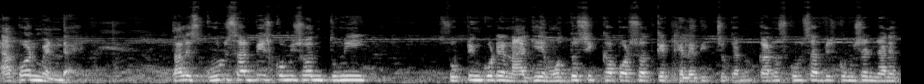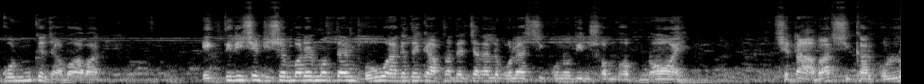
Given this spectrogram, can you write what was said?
অ্যাপয়েন্টমেন্ট দেয়। তাহলে স্কুল সার্ভিস কমিশন তুমি সুপ্রিম কোর্টে না গিয়ে মধ্যশিক্ষা পর্ষদকে ঠেলে দিচ্ছ কেন? কারণ স্কুল সার্ভিস কমিশন জানে কোন মুখে যাব। আবার একত্রিশে ডিসেম্বরের মধ্যে আমি বহু আগে থেকে আপনাদের চ্যানেলে বলে আসছি কোনো দিন সম্ভব নয়। সেটা আবার স্বীকার করল।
